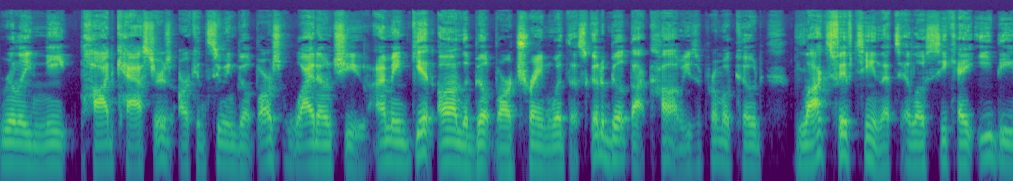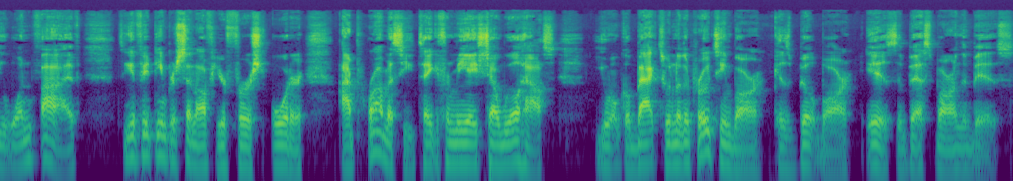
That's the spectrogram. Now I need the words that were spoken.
really neat podcasters are consuming built bars why don't you? I mean get on the built bar train with us. Go to built.com use a promo code locks15 that's l-o-c-k-e-d 1 5 to get 15% off your first order. I promise you take it from me h-town wheelhouse you won't go back to another protein bar because built bar is the best bar in the biz.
